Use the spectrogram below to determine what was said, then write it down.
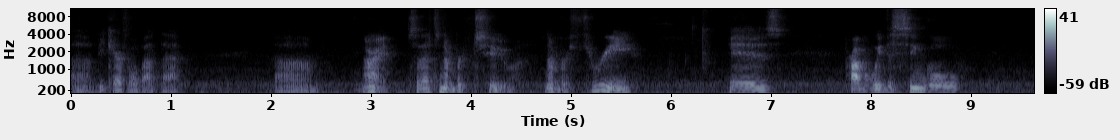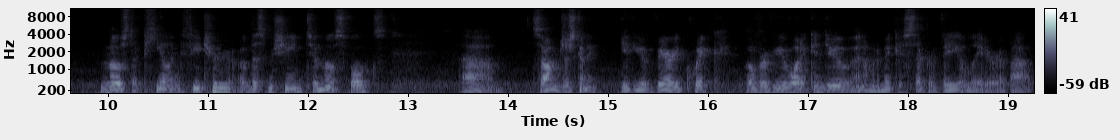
uh, be careful about that. Um, all right, so that's number two. Number three is probably the single most appealing feature of this machine to most folks. Um, so I'm just going to give you a very quick overview of what it can do, and I'm going to make a separate video later about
